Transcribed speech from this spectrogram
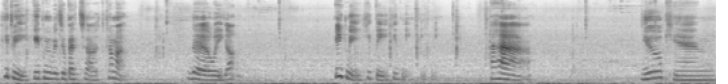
Hit me. Hit me with your bad shot. Come on. There we go. Hit me. Hit me. Hit me. Hit me. Haha. You can't.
